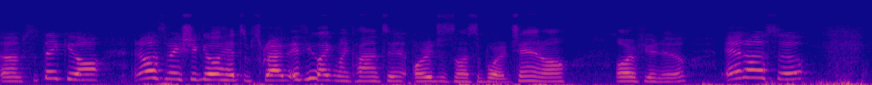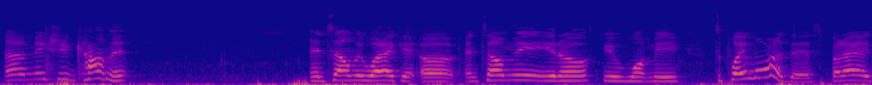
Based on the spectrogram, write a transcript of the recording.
Um, so thank you all, and also make sure you go ahead and subscribe if you like my content, or you just want to support the channel, or if you're new. And also, uh, make sure you comment and tell me what I can, uh, and tell me, you know, if you want me to play more of this. But I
